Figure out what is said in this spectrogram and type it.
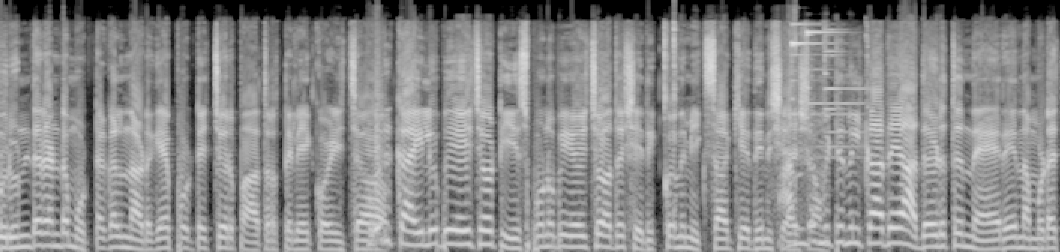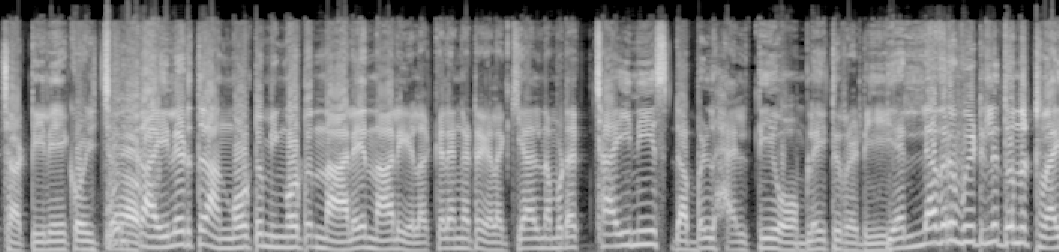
ഉരുണ്ട രണ്ട് മുട്ടകൾ നടുകെ പൊട്ടിച്ച് ഒരു പാത്രത്തിലേക്ക് ഒഴിച്ച് ഒരു കയ്യിൽ ഉപയോഗിച്ചോ ടീസ്പൂൺ ഉപയോഗിച്ചോ അത് ശരിക്കൊന്ന് മിക്സ് ആക്കിയതിന് ശേഷം വിട്ടു നിൽക്കാതെ അതെടുത്ത് നേരെ നമ്മുടെ ചട്ടിയിലേക്ക് ഒഴിച്ച് കയ്യിലെടുത്ത് അങ്ങോട്ടും ഇങ്ങോട്ടും നാലേ നാല് ഇളക്കലങ്ങട്ട് ഇളക്കിയാൽ നമ്മുടെ Chinese double healthy omelette ready എല്ലാവരും വീട്ടിൽ ഇതൊന്ന് ട്രൈ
